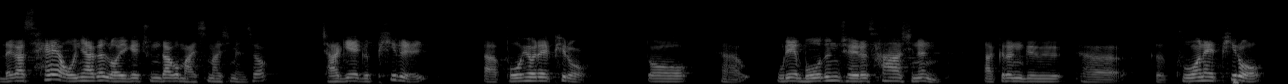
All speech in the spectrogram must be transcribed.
내가 새 언약을 너에게 준다고 말씀하시면서 자기의 그 피를 아, 보혈의 피로 또 아, 우리의 모든 죄를 사하시는 그런 그, 그 구원의 피로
